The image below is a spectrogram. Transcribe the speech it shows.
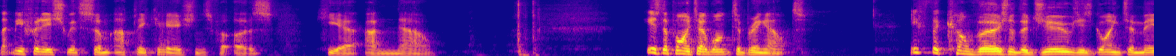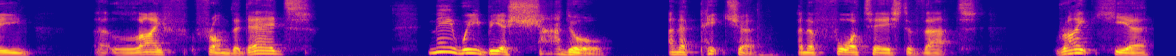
let me finish with some applications for us here and now. Here's the point I want to bring out if the conversion of the Jews is going to mean uh, life from the dead, May we be a shadow and a picture and a foretaste of that right here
